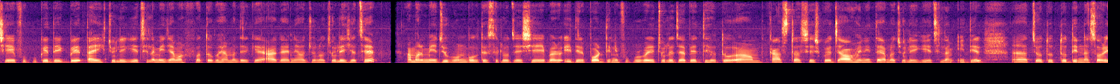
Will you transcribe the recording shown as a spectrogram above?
সে ফুপুকে দেখবে, তাই চলে গিয়েছিলাম। এই যে আমার ফুফাতো ভাই আমাদেরকে আগায় নেওয়ার জন্য চলে এসেছে। আমার মেজু বোন বলতেছিল যে সে এবার ঈদের পর দিনই ফুপুর বাড়ি চলে যাবে। যেহেতু কাজটা শেষ করে যাওয়া হয়নি তাই আমরা চলে গিয়েছিলাম ঈদের চতুর্থ দিন না সরি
